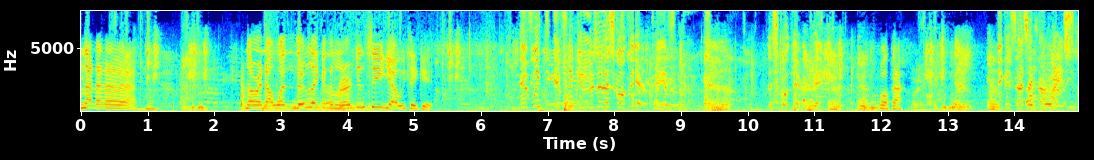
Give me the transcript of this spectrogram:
No, no, no, no, no. Not right now. When there's like an emergency, yeah, we take it. If we if we do use it, let's go there. Okay. If we do use it, let's go there. Okay. Okay. Because that's like the highest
